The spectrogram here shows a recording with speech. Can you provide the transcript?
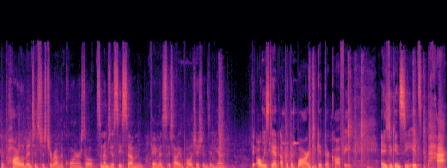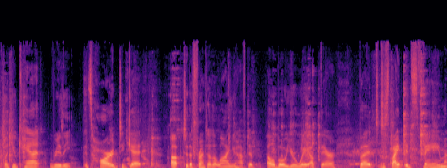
The parliament is just around the corner, so sometimes you'll see some famous Italian politicians in here. They always stand up at the bar to get their coffee. And as you can see, it's packed. Like, you can't really, it's hard to get up to the front of the line. You have to elbow your way up there. But despite its fame,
